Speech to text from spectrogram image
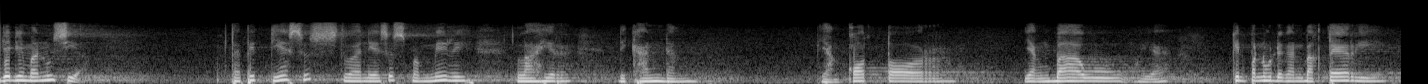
jadi manusia. Tapi Yesus, Tuhan Yesus memilih lahir di kandang yang kotor, yang bau, ya, mungkin penuh dengan bakteri.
